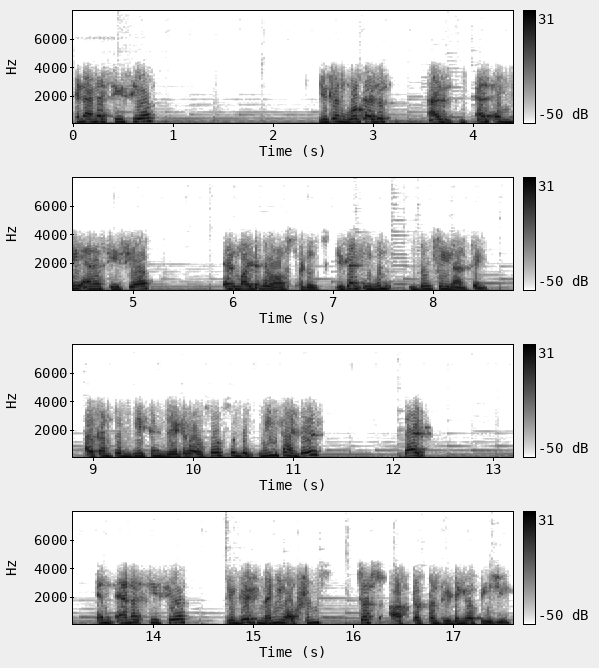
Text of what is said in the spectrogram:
in anesthesia you can work as a as an MD anesthesia in multiple hospitals. You can even do freelancing. I'll come to these things later also. So the main point is that in anesthesia you get many options just after completing your PG.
